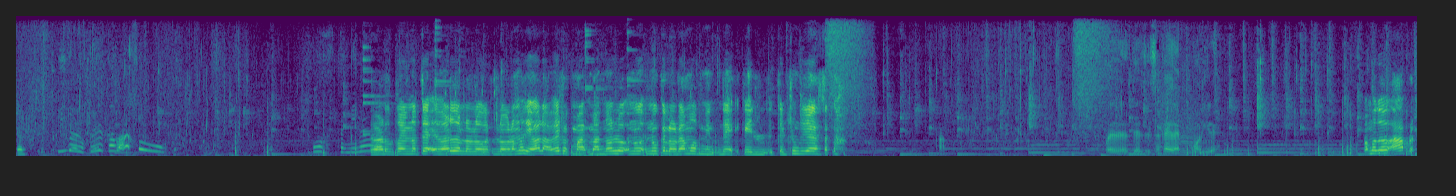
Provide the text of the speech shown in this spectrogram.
Mira lo que hay acá abajo. Oh. Eduardo, no te, Eduardo, lo, lo- logramos llegar a la vez, más, más no, lo, no, nunca logramos mi- de- que, el, que el chungo llegue hasta acá. Pues desde esa caída me moriré. Vamos a... Ah, pero...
